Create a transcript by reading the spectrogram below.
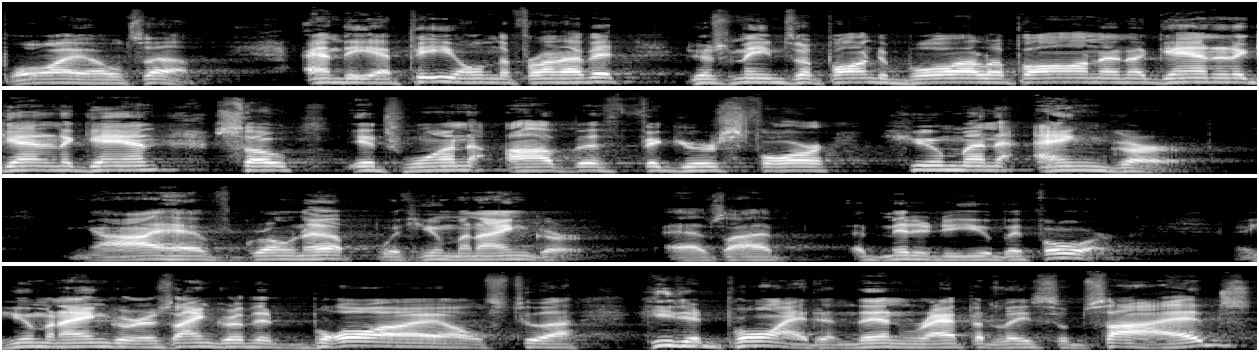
boils up. And the epi on the front of it just means upon to boil upon and again and again and again. So it's one of the figures for human anger. Now, I have grown up with human anger as I've admitted to you before. Human anger is anger that boils to a heated point and then rapidly subsides.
